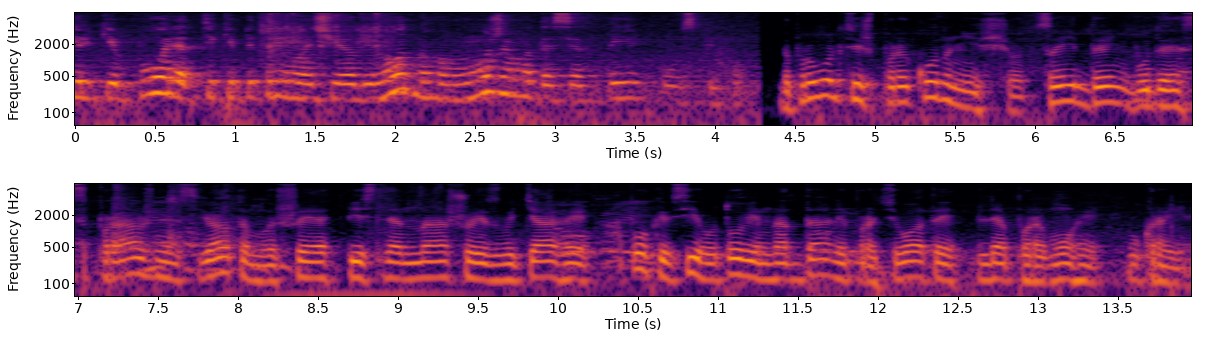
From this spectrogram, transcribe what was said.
тільки поряд, тільки підтримуючи один одного, ми можемо досягти успіху. Добровольці ж переконані, що цей день буде справжнім святом лише після нашої звитяги, поки всі готові надалі працювати для перемоги України.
